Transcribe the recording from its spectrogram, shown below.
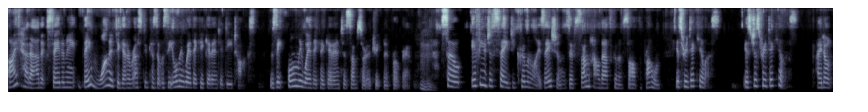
I've had addicts say to me they wanted to get arrested because it was the only way they could get into detox. It was the only way they could get into some sort of treatment program. Mm-hmm. So if you just say decriminalization as if somehow that's going to solve the problem, it's ridiculous. It's just ridiculous. I don't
